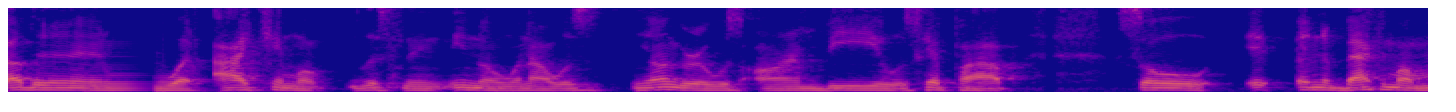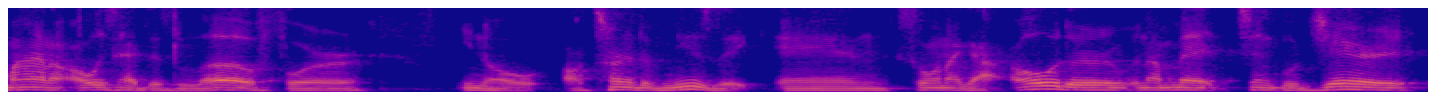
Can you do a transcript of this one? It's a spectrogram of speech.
other than what I came up listening. You know, when I was younger, it was R and B, it was hip hop. So it, in the back of my mind, I always had this love for you know, alternative music. And so when I got older, when I met Jingle Jared,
